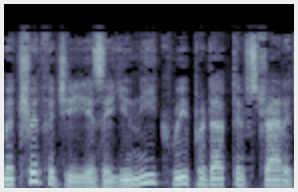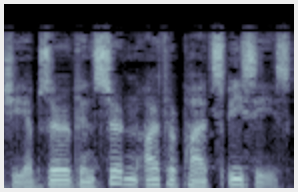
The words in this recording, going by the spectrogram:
Matriphagy is a unique reproductive strategy observed in certain arthropod species,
